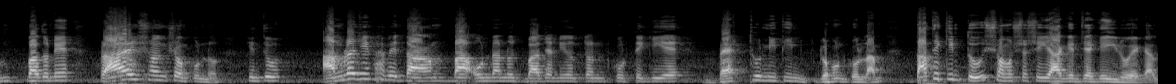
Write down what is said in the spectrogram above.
উৎপাদনে প্রায় স্বয়ংসম্পূর্ণ। কিন্তু আমরা যেভাবে দাম বা অন্যান্য বাজার নিয়ন্ত্রণ করতে গিয়ে ব্যর্থ নীতি গ্রহণ করলাম, তাতে কিন্তু সমস্যা সেই আগের জায়গায় রয়ে গেল।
